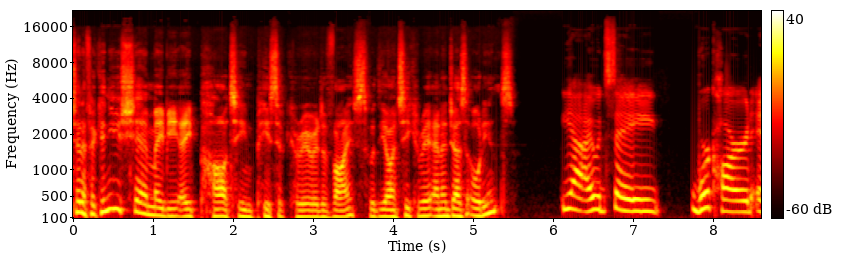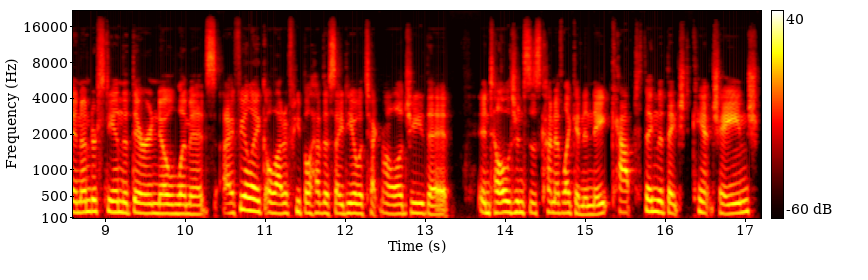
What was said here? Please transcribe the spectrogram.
Jennifer, can you share maybe a parting piece of career advice with the IT Career Energizer audience? Yeah, I would say work hard and understand that there are no limits. I feel like a lot of people have this idea with technology that intelligence is kind of like an innate capped thing that they can't change.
